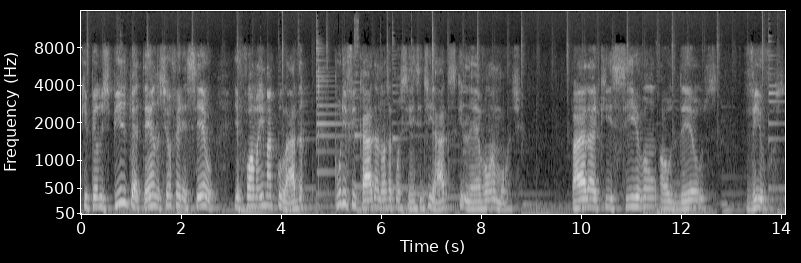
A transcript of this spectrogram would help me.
que pelo Espírito eterno se ofereceu de forma imaculada, purificada a nossa consciência de atos que levam à morte, para que sirvam ao Deus vivos.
